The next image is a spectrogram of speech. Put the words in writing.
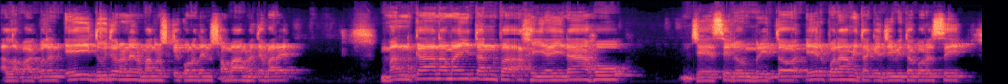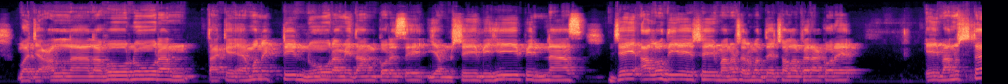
আল্লাহ পাক বলেন, এই দুই ধরনের মানুষকে কোনোদিন সমান হতে পারে? যে ছিল মৃত, এরপরে আমি তাকে জীবিত করেছি। আল্লাহ লাহু নূরান, তাকে এমন একটি নূর আমি দান করেছি, ইয়ামশি বিহি ফিন্নাস, যেই আলো দিয়ে সেই মানুষের মধ্যে চলাফেরা করে। এই মানুষটা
